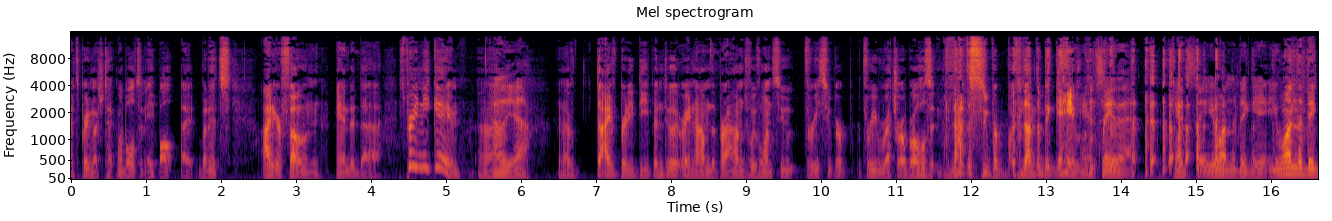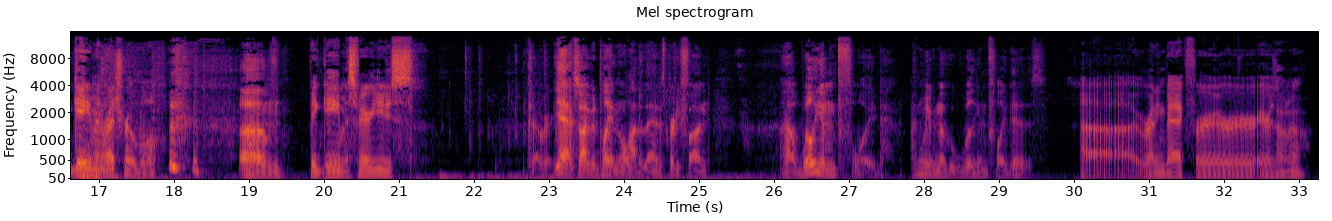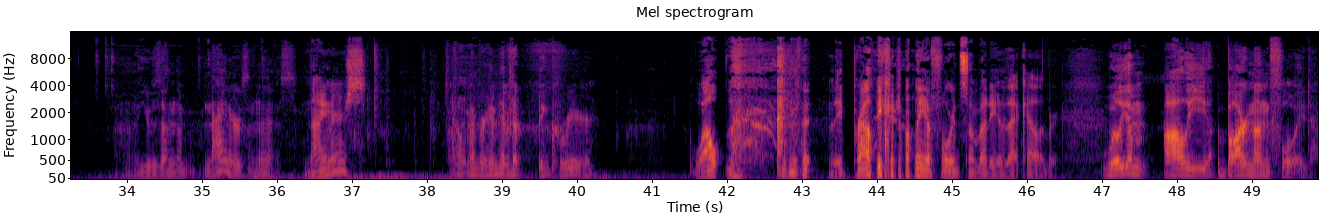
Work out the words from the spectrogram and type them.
It's pretty much Tecmo Bowl. It's an eight ball, uh, but it's on your phone, and it, uh, it's a pretty neat game. Uh, Hell yeah. and I've dived pretty deep into it. Right now, I'm the Browns. We've won two, three super, three retro bowls. Not the super, not the big game. Can't say that. Can't say you won the big game. You won the big game in Retro Bowl. Um, Big game is fair use. cover. Yeah, so I've been playing a lot of that. It's pretty fun. Uh, William Floyd. I don't even know who William Floyd is. Uh, running back for Arizona Uh, he was on the Niners in this. Niners. I don't remember him having a big career. Well, they probably could only afford somebody of that caliber. William Ali Barnum Floyd.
